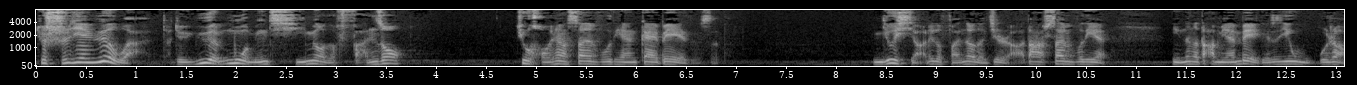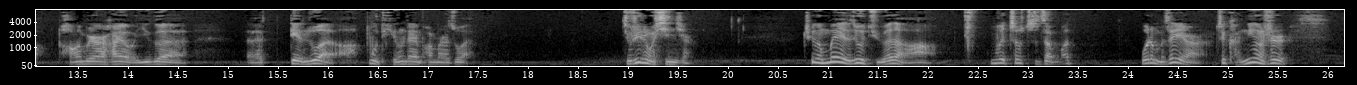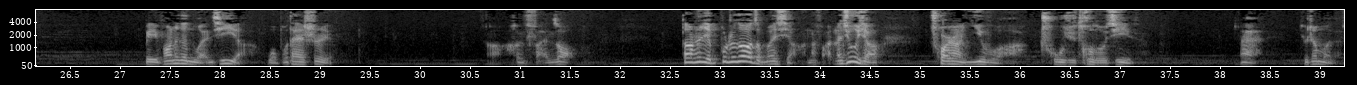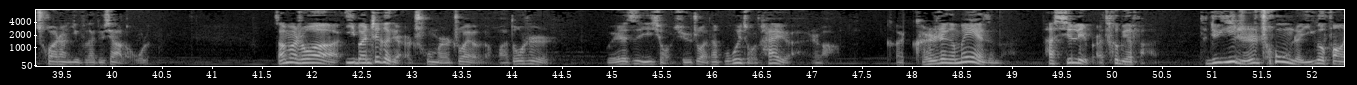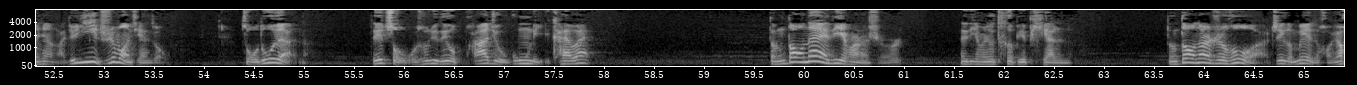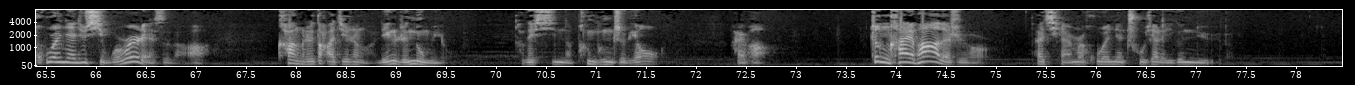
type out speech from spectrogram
就时间越晚，他就越莫名其妙的烦躁，就好像三伏天盖被子似的。你就想这个烦躁的劲儿啊，大三伏天，你那个大棉被给自己捂上，旁边还有一个呃电钻啊，不停在旁边转，就这种心情。这个妹子就觉得啊。我这是怎么？我怎么这样？这肯定是北方那个暖气呀，我不太适应啊，很烦躁。当时也不知道怎么想的，反正就想穿上衣服啊，出去透透气。哎，就这么的，穿上衣服他就下楼了。咱们说，一般这个点出门转悠的话，都是围着自己小区转，他不会走太远，是吧？可可是这个妹子呢，她心里边特别烦。她就一直冲着一个方向啊，就一直往前走，走多远呢？得走出去得有八九公里开外。等到那地方的时候，那地方就特别偏了。等到那之后啊，这个妹子好像忽然间就醒过味儿来似的啊，看看这大街上啊，连个人都没有，他的心呢砰砰直跳啊，害怕。正害怕的时候，他前面忽然间出现了一个女的。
